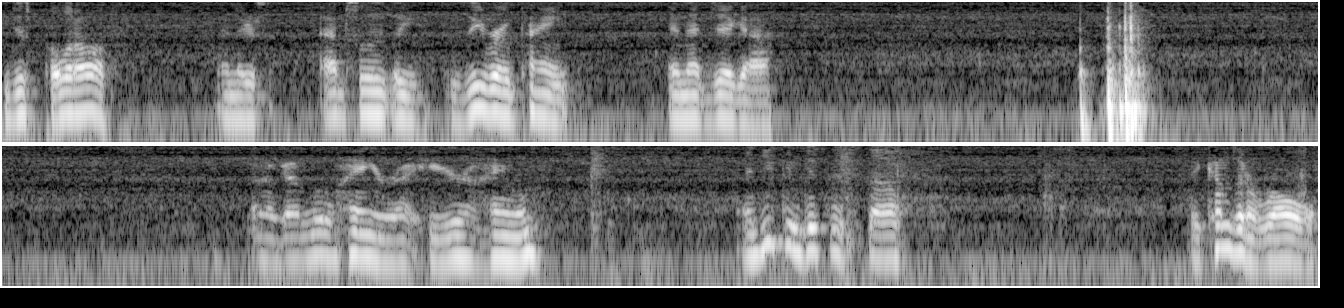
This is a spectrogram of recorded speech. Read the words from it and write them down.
You just pull it off. And there's absolutely zero paint in that jig eye. I've got a little hanger right here. I hang them and you can get this stuff. It comes in a roll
